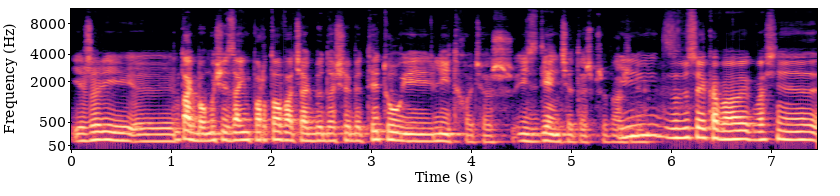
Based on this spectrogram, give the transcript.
Jeżeli y, No tak, bo musi zaimportować jakby do siebie tytuł i lead chociaż i zdjęcie też przeważnie. I zazwyczaj kawałek właśnie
